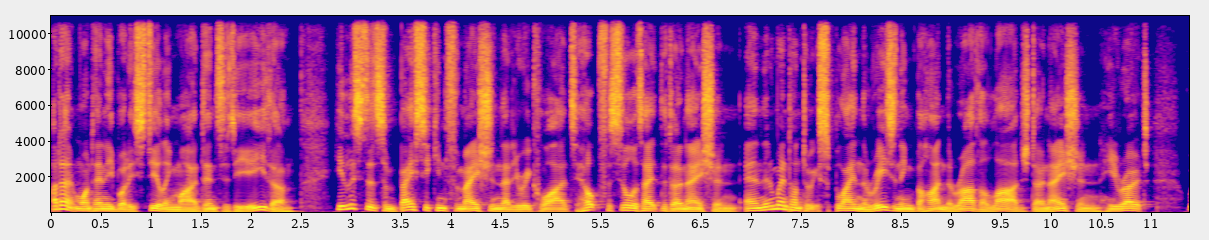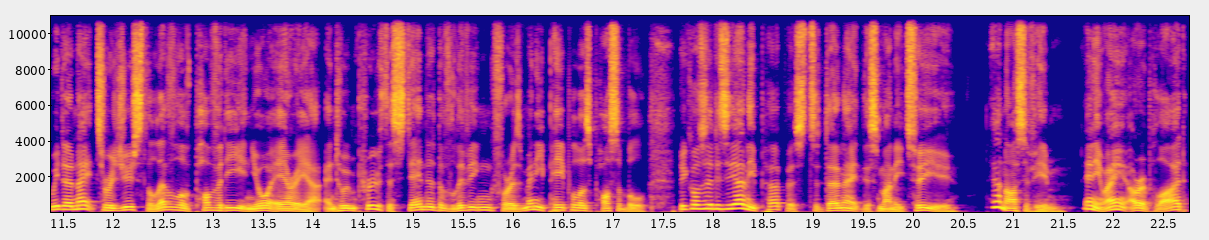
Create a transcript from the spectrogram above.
I don't want anybody stealing my identity either. He listed some basic information that he required to help facilitate the donation, and then went on to explain the reasoning behind the rather large donation. He wrote, we donate to reduce the level of poverty in your area and to improve the standard of living for as many people as possible, because it is the only purpose to donate this money to you. How nice of him. Anyway, I replied,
